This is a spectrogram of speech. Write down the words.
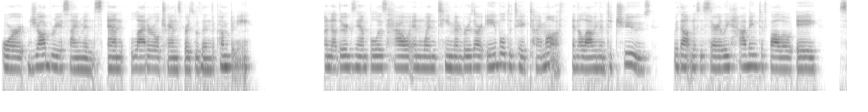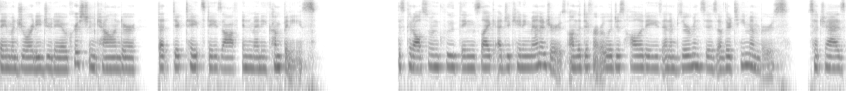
or job reassignments and lateral transfers within the company. Another example is how and when team members are able to take time off and allowing them to choose without necessarily having to follow a, say, majority Judeo Christian calendar that dictates days off in many companies. This could also include things like educating managers on the different religious holidays and observances of their team members, such as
